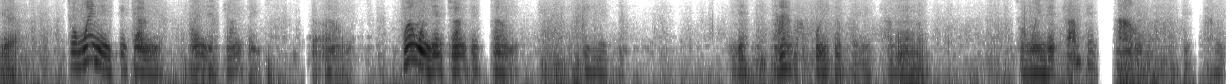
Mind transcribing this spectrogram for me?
Yeah. So when is it coming? When the trumpet sounds. When will the trumpet sound? In- There's a time appointed for the trumpet. Mm. So when the trumpet sounds, it's coming.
